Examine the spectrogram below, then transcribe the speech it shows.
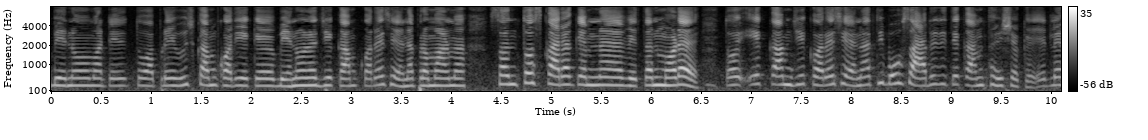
બહેનો માટે તો આપણે એવું જ કામ કરીએ કે બહેનોને જે કામ કરે છે એના પ્રમાણમાં સંતોષકારક એમને વેતન મળે તો એક કામ જે કરે છે એનાથી બહુ સારી રીતે કામ થઈ શકે. એટલે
